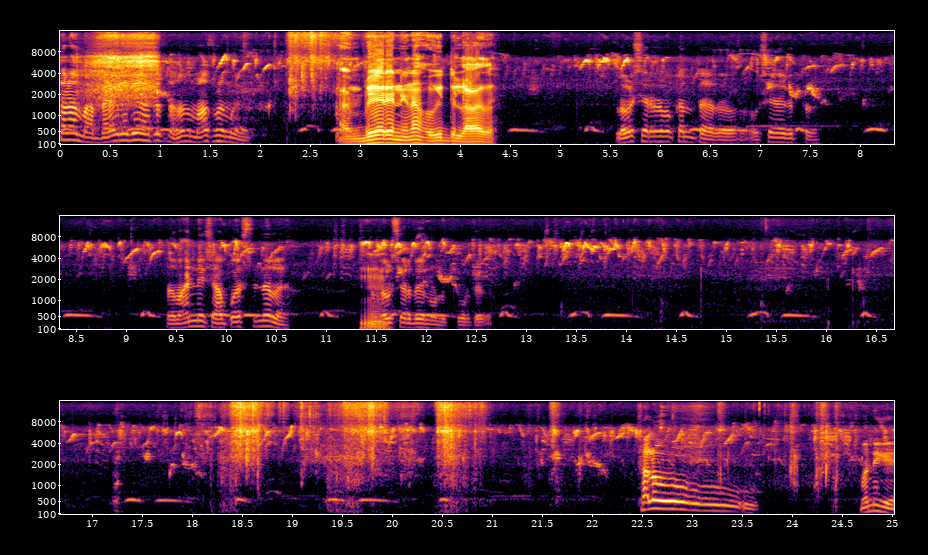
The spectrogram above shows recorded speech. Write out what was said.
ತಳ ಬೆಳಗ್ಗೆ ಒಂದು ಮಗನ ಬೇರೆ ನೀನ ಹೋಗಿದ್ದಿಲ್ಲ ಅದು. ಲೋಡ್ ಸರಿ ಇರ್ಬೇಕಂತ ಅದು ಔಷಧ ಆಗುತ್ತದ. ಅದು ಮೊನ್ನೆ ಶಾಪ್ ಹಚ್ತೀನಲ್ಲ ಹ್ಞೂ ಲೋಡ್ ಸರ್ದ ನೋಡು ಪೂರ್ತಿ ಅದು. ಚಲೋ ಮನೆಗೆ.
